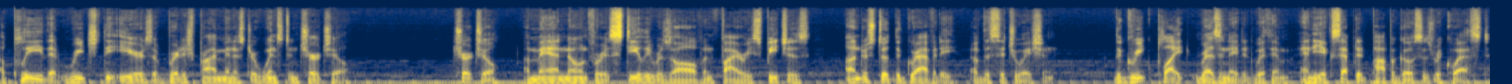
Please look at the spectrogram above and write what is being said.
a plea that reached the ears of British Prime Minister Winston Churchill. Churchill, a man known for his steely resolve and fiery speeches, understood the gravity of the situation. The Greek plight resonated with him and he accepted Papagos's request.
